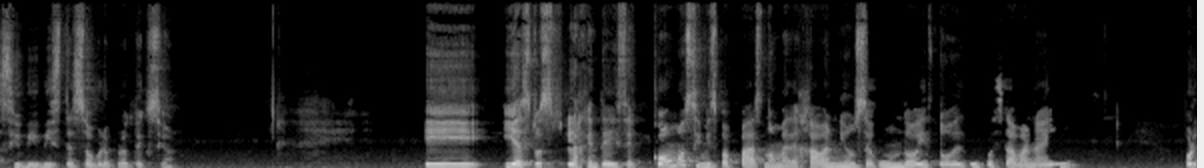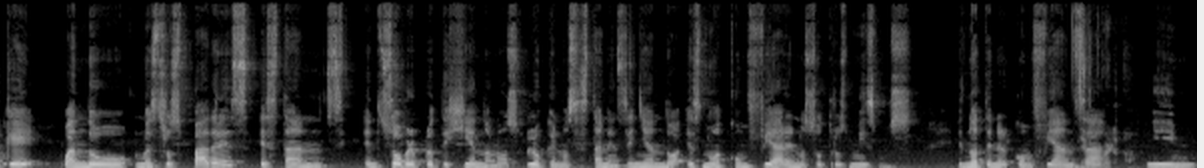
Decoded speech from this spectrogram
si viviste sobre protección. Y, y esto es, la gente dice, ¿cómo si mis papás no me dejaban ni un segundo y todo el tiempo estaban ahí? Porque cuando nuestros padres están sobreprotegiéndonos, lo que nos están enseñando es no a confiar en nosotros mismos, es no a tener confianza y,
